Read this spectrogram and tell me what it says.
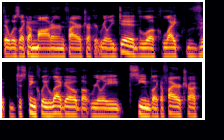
that was like a modern fire truck. It really did look like v- distinctly lego but really seemed like a fire truck.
